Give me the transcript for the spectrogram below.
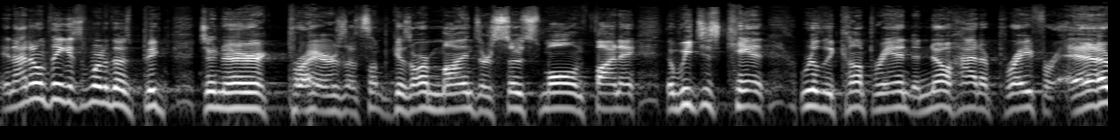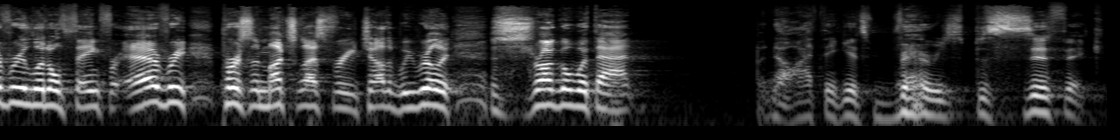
And I don't think it's one of those big generic prayers that's because our minds are so small and finite that we just can't really comprehend and know how to pray for every little thing, for every person, much less for each other. We really struggle with that. But no, I think it's very specific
